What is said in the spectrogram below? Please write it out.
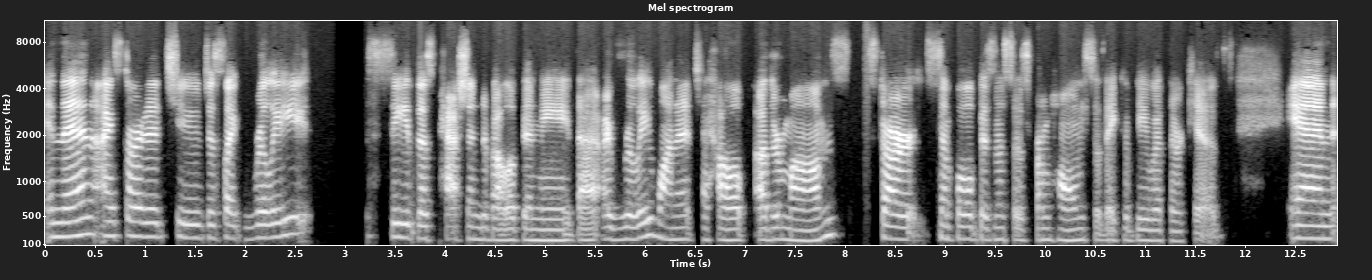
and then I started to just like really see this passion develop in me that I really wanted to help other moms start simple businesses from home so they could be with their kids. And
